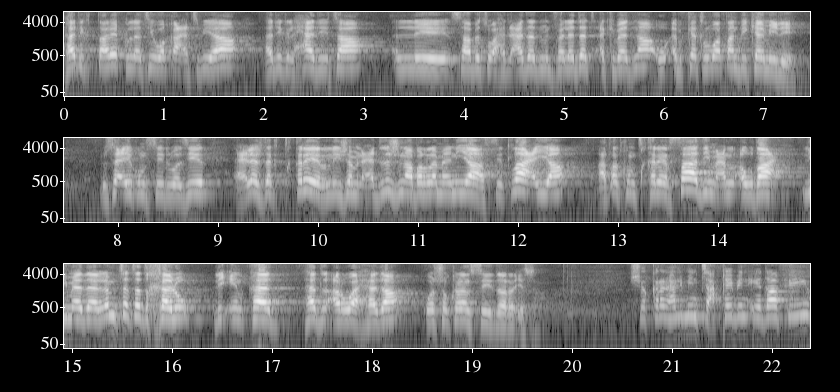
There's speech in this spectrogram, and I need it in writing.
هذيك الطريق التي وقعت بها هذيك الحادثة اللي صابت واحد العدد من فلذات أكبادنا وأبكت الوطن بكامله. نساعدكم السيد الوزير. علاش ذاك التقرير اللي جا من عند لجنة برلمانية استطلاعية؟ اعطتكم تقرير صادم عن الأوضاع. لماذا لم تتدخلوا لإنقاذ هذه الأرواح هذا؟ وشكرا السيده الرئيسه شكرا. هل من تعقيب إضافي؟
